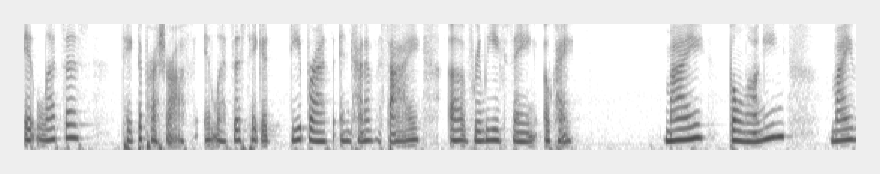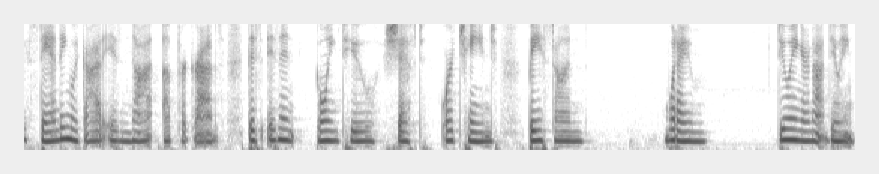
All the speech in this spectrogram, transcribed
it lets us take the pressure off. It lets us take a deep breath and kind of a sigh of relief, saying, okay, my belonging, my standing with God is not up for grabs. This isn't going to shift or change based on what I'm doing or not doing.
